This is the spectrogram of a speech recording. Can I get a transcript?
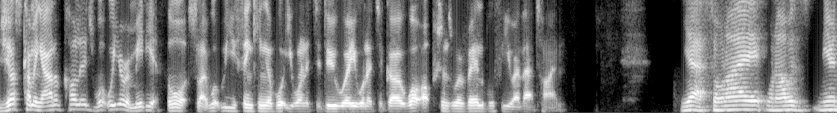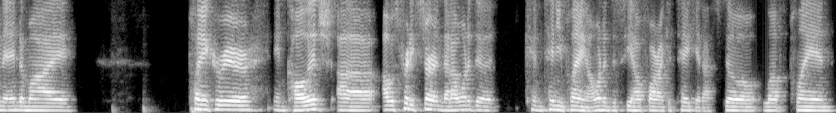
just coming out of college, what were your immediate thoughts? Like, what were you thinking of what you wanted to do, where you wanted to go? What options were available for you at that time? Yeah. So when I when I was nearing the end of my playing career in college, uh, I was pretty certain that I wanted to continue playing. I wanted to see how far I could take it. I still loved playing.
